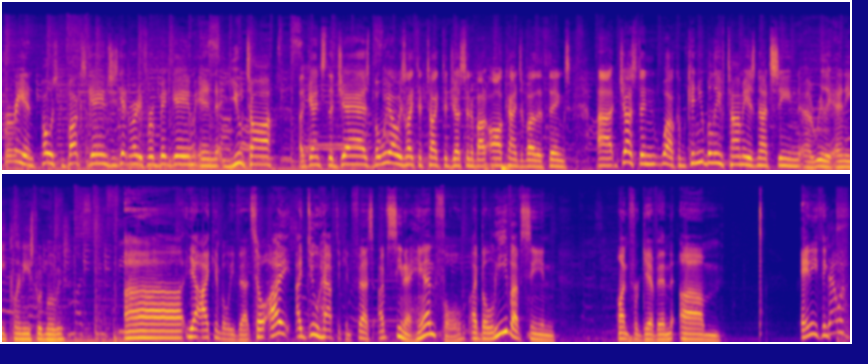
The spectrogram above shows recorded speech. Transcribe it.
pre and post Bucks games. He's getting ready for a big game in Utah against the Jazz, but we always like to talk to Justin about all kinds of other things. Uh, Justin, welcome. Can you believe Tommy has not seen uh, really any Clint Eastwood movies? Uh, yeah, I can believe that. So I, I do have to confess, I've seen a handful. I believe I've seen Unforgiven. Um, anything, That would-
